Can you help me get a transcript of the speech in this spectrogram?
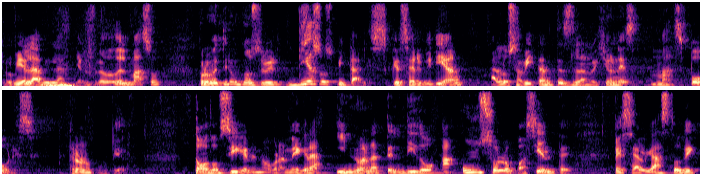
Rubiel Ávila y Alfredo del Mazo prometieron construir 10 hospitales que servirían a los habitantes de las regiones más pobres, pero no cumplieron. Todos siguen en obra negra y no han atendido a un solo paciente pese al gasto de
